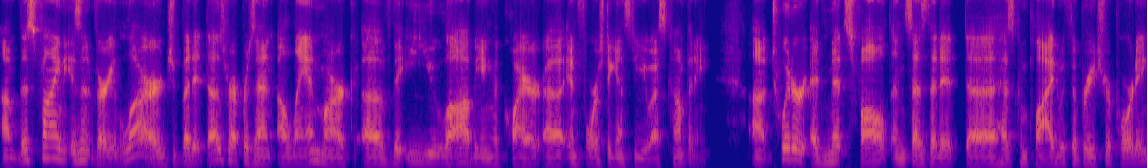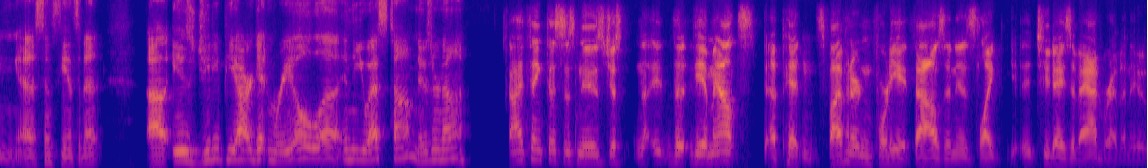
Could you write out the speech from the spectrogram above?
Um, this fine isn't very large, but it does represent a landmark of the EU law being uh, enforced against a US company. Uh, Twitter admits fault and says that it has complied with the breach reporting since the incident uh, is GDPR getting real uh, in the U.S., Tom? News or not? I think this is news. Just the the amounts a pittance. Five hundred and forty eight thousand is like uh, two days of ad revenue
